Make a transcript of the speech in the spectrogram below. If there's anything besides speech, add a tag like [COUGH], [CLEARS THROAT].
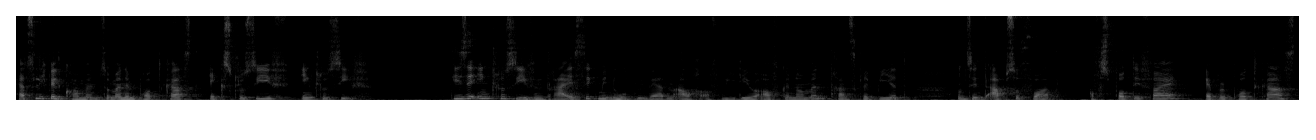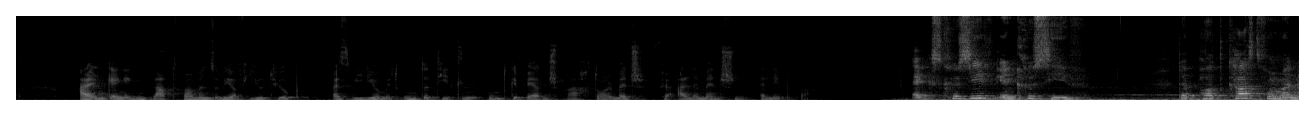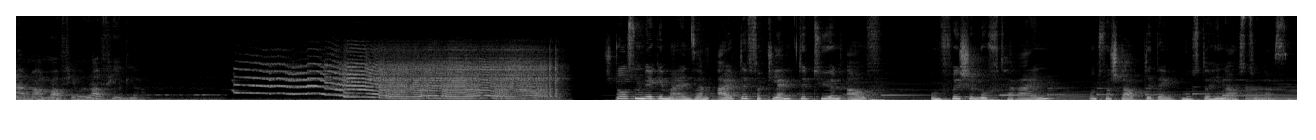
Herzlich willkommen zu meinem Podcast Exklusiv Inklusiv. Diese inklusiven 30 Minuten werden auch auf Video aufgenommen, transkribiert und sind ab sofort auf Spotify, Apple Podcast, allen gängigen Plattformen sowie auf YouTube als Video mit Untertiteln und Gebärdensprachdolmetsch für alle Menschen erlebbar. Exklusiv Inklusiv. Der Podcast von meiner Mama Fiona Fiedler. Stoßen wir gemeinsam alte, verklemmte Türen auf, um frische Luft herein und verstaubte Denkmuster hinauszulassen.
